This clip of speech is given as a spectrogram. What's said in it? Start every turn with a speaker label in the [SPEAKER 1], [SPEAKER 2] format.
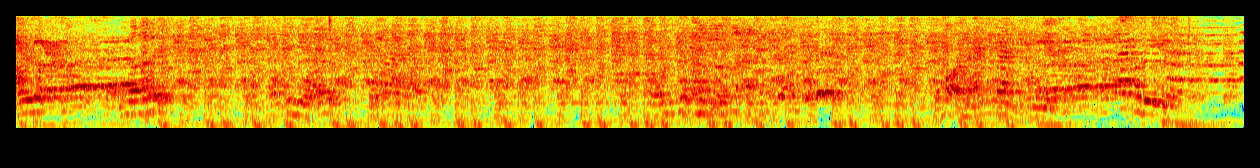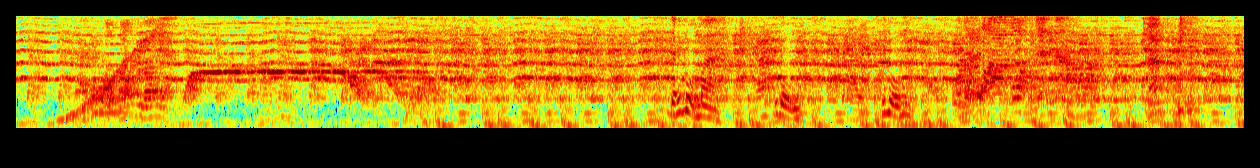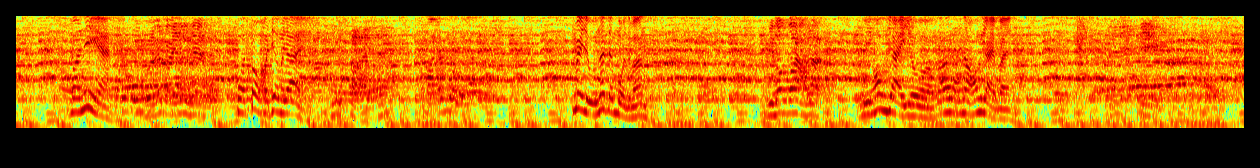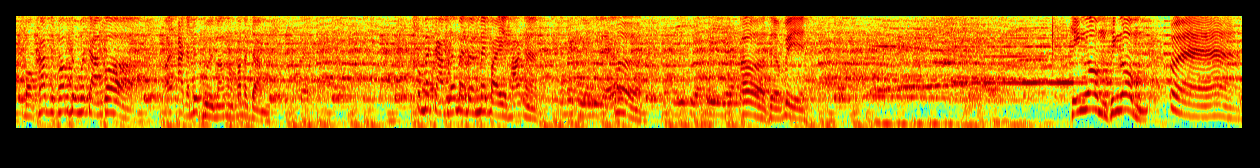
[SPEAKER 1] không bỏ nắng ra không nhiệt ác nó
[SPEAKER 2] bị đấy, bụng mà. Cái bụng. Cái bụng. Quả quả มานี่
[SPEAKER 3] ไง
[SPEAKER 1] ก็ตี
[SPEAKER 4] ไปไม่ไปนู่นเนี่ย
[SPEAKER 3] ฝนตกไปเที่ยวไม่ได้
[SPEAKER 4] พูดขายแล้ว
[SPEAKER 1] มาทั้งหมดเลยครับ
[SPEAKER 3] ไม่รู้น่าจะหมดมั้ง
[SPEAKER 4] มีห้องว่างไหมล่ะ
[SPEAKER 3] มีห้องใหญ่อยู่ก็ให้นอนห้องใหญ่ไป
[SPEAKER 4] นี่
[SPEAKER 3] บอกครับจะเข้าประจงประจำก็อาอาจจะไม่คืนมั้งเข้าประจำก็มาจำแล้วไม่ไปไม่ไปพักไง
[SPEAKER 1] ก็ไม่คุยอยู่แล้ว
[SPEAKER 3] เออ
[SPEAKER 1] ตีเสียฟรีอะ
[SPEAKER 3] เออเสียฟรีทิ้งล่มทิ้งล่ม 对。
